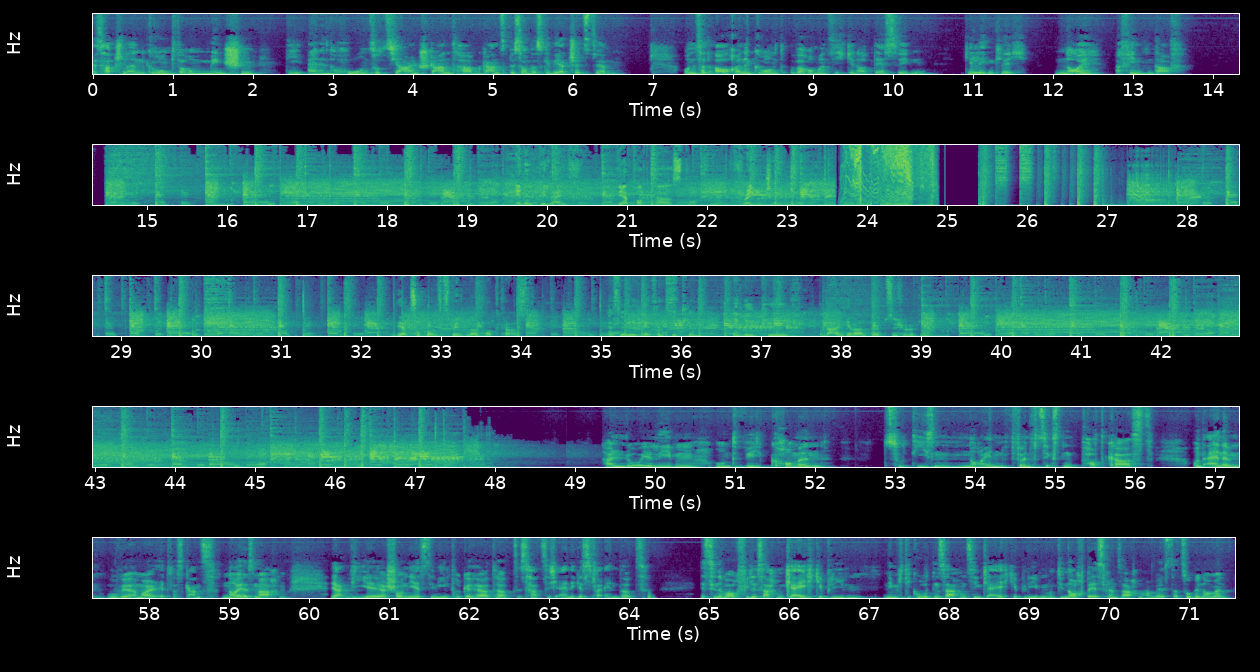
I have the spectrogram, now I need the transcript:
Es hat schon einen Grund, warum Menschen, die einen hohen sozialen Stand haben, ganz besonders gewertschätzt werden. Und es hat auch einen Grund, warum man sich genau deswegen gelegentlich neu erfinden darf. NLP Live, der Podcast für Frame Changer der Zukunftsbildner Podcast. Persönlichkeitsentwicklung, NLP und angewandte Psychologie. Hallo ihr Lieben und willkommen zu diesem neuen 50. Podcast und einem, wo wir einmal etwas ganz Neues machen. Ja, wie ihr ja schon jetzt im Intro gehört habt, es hat sich einiges verändert. Es sind aber auch viele Sachen gleich geblieben. Nämlich die guten Sachen sind gleich geblieben und die noch besseren Sachen haben wir jetzt dazugenommen.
